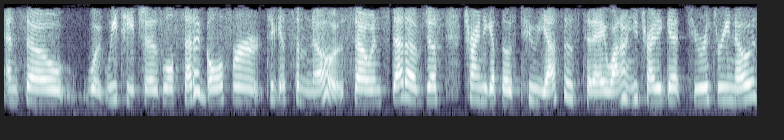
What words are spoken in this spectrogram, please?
And so what we teach is, well, set a goal for to get some no's. So instead of just trying to get those two yeses today, why don't you try to get two or three no's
